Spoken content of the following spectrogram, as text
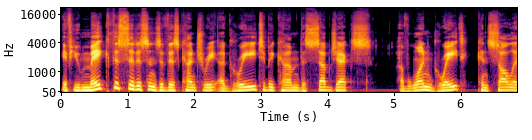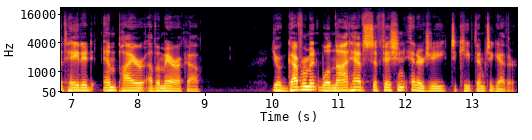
if you make the citizens of this country agree to become the subjects of one great consolidated empire of America, your government will not have sufficient energy to keep them together.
